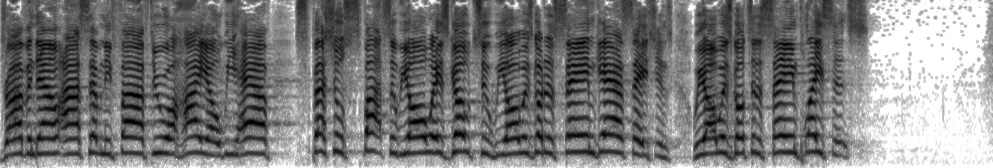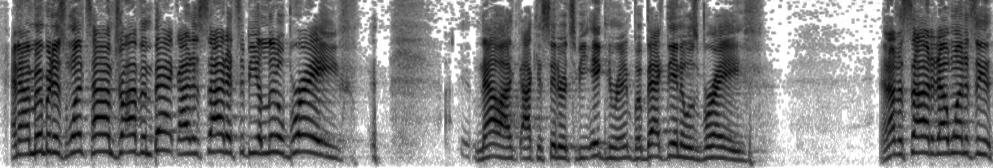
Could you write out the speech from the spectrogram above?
Driving down I 75 through Ohio, we have special spots that we always go to. We always go to the same gas stations, we always go to the same places. And I remember this one time driving back, I decided to be a little brave. now I, I consider it to be ignorant, but back then it was brave. And I decided I wanted to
